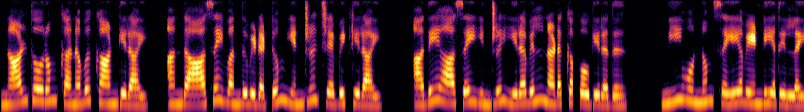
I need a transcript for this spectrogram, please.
நாள்தோறும் கனவு காண்கிறாய். அந்த ஆசை வந்துவிடட்டும் என்று ஜெபிக்கிறாய். அதே ஆசை இன்று இரவில் நடக்கப் போகிறது. நீ ஒன்னும் செய்ய வேண்டியதில்லை.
